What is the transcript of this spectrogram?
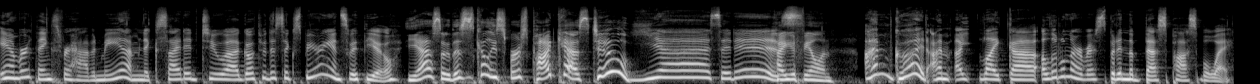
amber. Thanks for having me. I'm excited to uh, go through this experience with you. Yeah so this is kelly's first podcast too. Yes it is. How you feeling I'm good. I'm I, like uh, a little nervous, but in the best possible way.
